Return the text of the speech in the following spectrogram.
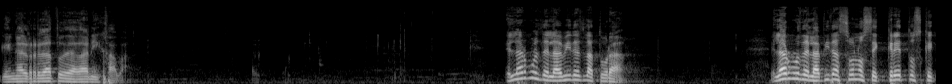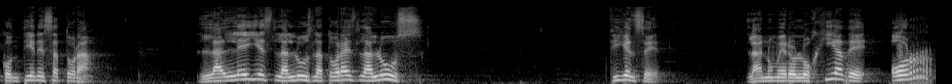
en el relato de Adán y Java? El árbol de la vida es la Torah. El árbol de la vida son los secretos que contiene esa Torah. La ley es la luz, la Torah es la luz. Fíjense, la numerología de Or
